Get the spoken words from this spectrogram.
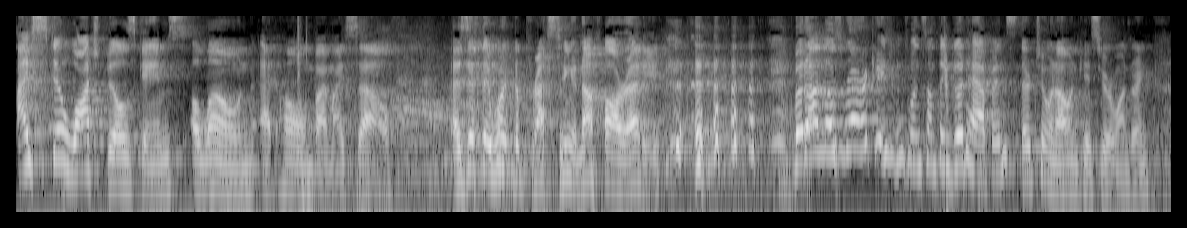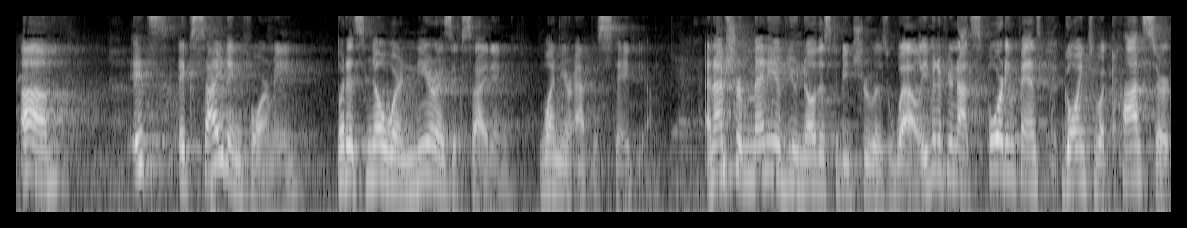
I still watch Bills games alone at home by myself, as if they weren't depressing enough already. but on those rare occasions when something good happens, they're 2 0 in case you were wondering, um, it's exciting for me, but it's nowhere near as exciting when you're at the stadium. And I'm sure many of you know this to be true as well. Even if you're not sporting fans, going to a concert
